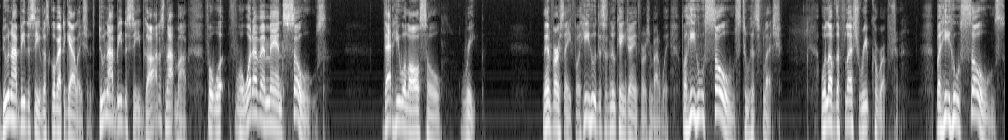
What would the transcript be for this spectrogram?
do not be deceived. Let's go back to Galatians. Do not be deceived. God is not mocked. For what for whatever a man sows, that he will also reap. Then verse 8, for he who this is New King James Version, by the way, for he who sows to his flesh will of the flesh reap corruption. But he who sows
